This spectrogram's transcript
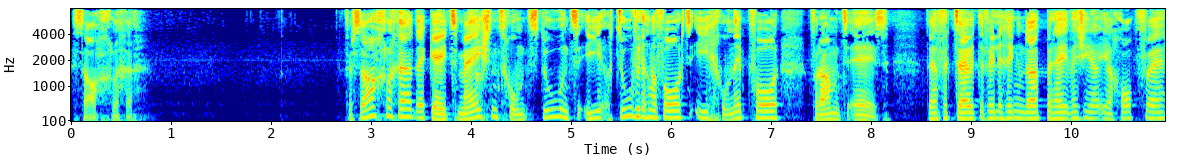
Sachliche. Für Sachliche, da geht es meistens, kommt das Du und das Ich, vielleicht noch vor, das Ich kommt nicht vor, vor allem das Es. Dann erzählt er vielleicht irgendjemand, hey, weißt du, ich, ich habe Kopfweh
